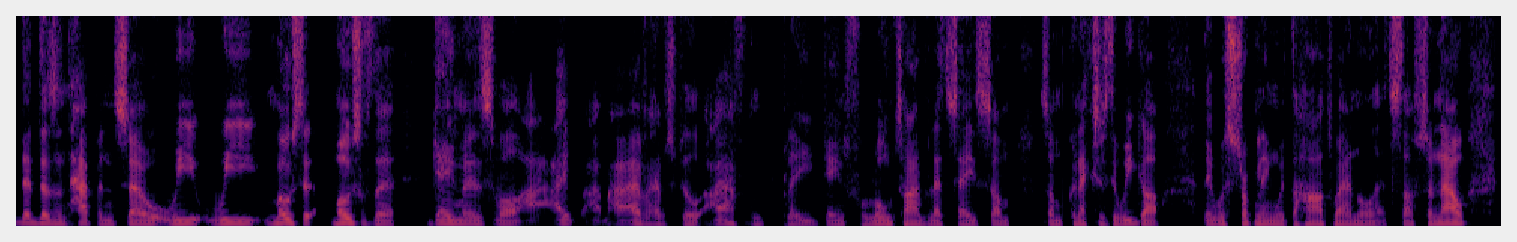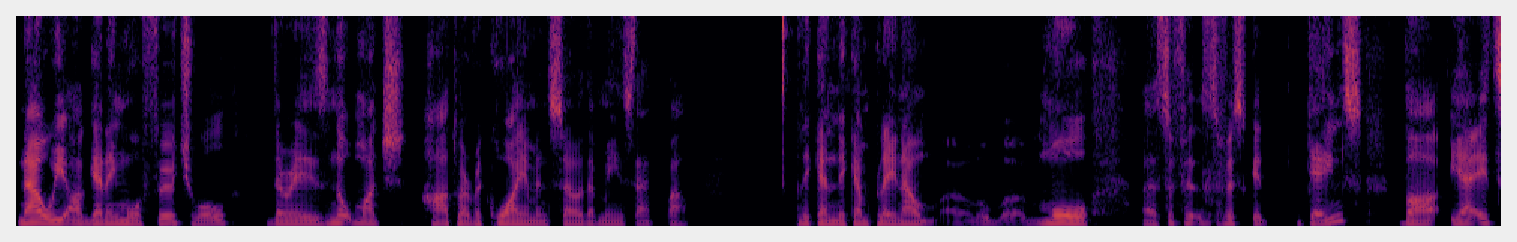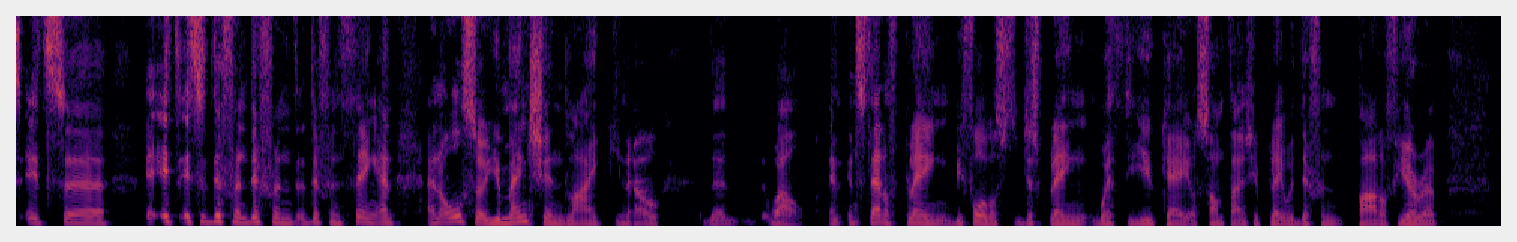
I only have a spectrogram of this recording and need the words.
that doesn't happen so we we most of, most of the gamers well i i, I haven't still i haven't played games for a long time let's say some some connections that we got they were struggling with the hardware and all that stuff. So now now we are getting more virtual. There is not much hardware requirement, so that means that well, they can they can play now uh, more uh, sophisticated games. But yeah, it's it's uh it's it's a different different a different thing. And and also you mentioned like you know the well instead of playing before was just playing with the UK or sometimes you play with different part of Europe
